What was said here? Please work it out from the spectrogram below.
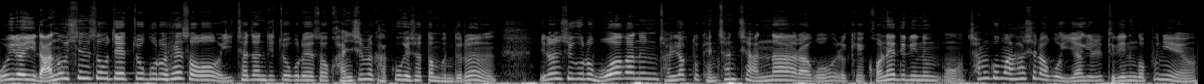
오히려 이 나노 신 소재 쪽으로 해서 2차 전지 쪽으로 해서 관심을 갖고 계셨던 분들은 이런 식으로 모아가는 전략도 괜찮지 않나라고 이렇게 권해드리는 뭐 참고만 하시라고 이야기를 드리는 것 뿐이에요.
